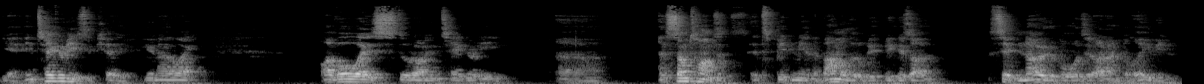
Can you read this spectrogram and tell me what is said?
Yeah, integrity is the key. You know, like I've always stood on integrity, uh, and sometimes it's, it's bitten me in the bum a little bit because I've said no to boards that I don't believe in.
